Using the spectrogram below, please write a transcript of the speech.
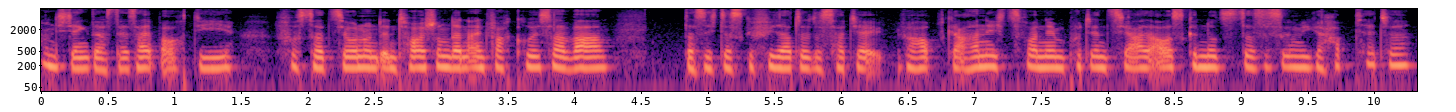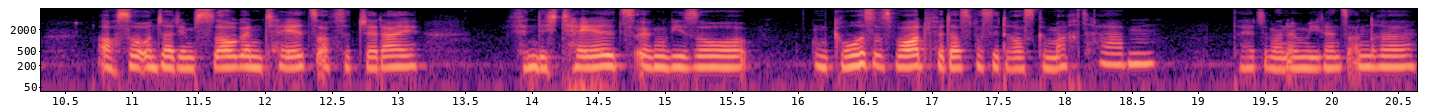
Und ich denke, dass deshalb auch die Frustration und Enttäuschung dann einfach größer war, dass ich das Gefühl hatte, das hat ja überhaupt gar nichts von dem Potenzial ausgenutzt, das es irgendwie gehabt hätte. Auch so unter dem Slogan Tales of the Jedi finde ich Tales irgendwie so ein großes Wort für das, was sie daraus gemacht haben. Da hätte man irgendwie ganz andere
